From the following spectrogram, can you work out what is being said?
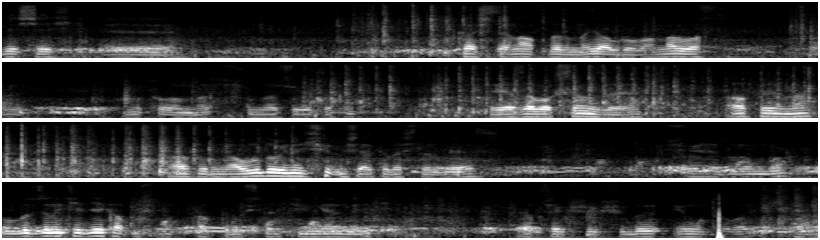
Bir de şey eee birkaç tane altlarında yavru olanlar var. Yani yumurta olanlar. Şunlar şöyle takın. Beyaza baksanıza ya. Aferin lan. Aferin. Yavru da oyuna girmiş arkadaşlar beyaz. Şöyle durum bu. Bıldırcını kediye kapmış, kaptırmışlar. İki gün gelmedik. Yapacak bir şey yok. Şurada yumurta var. iki tane.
